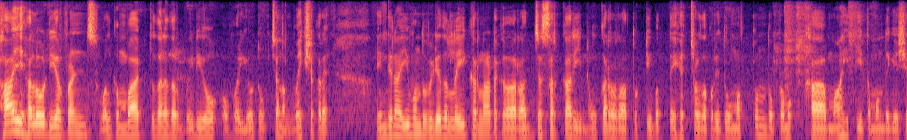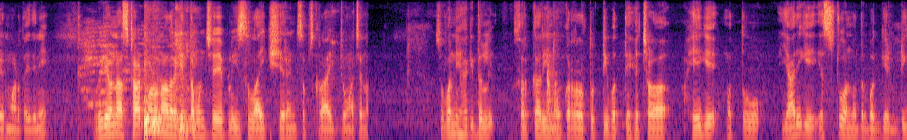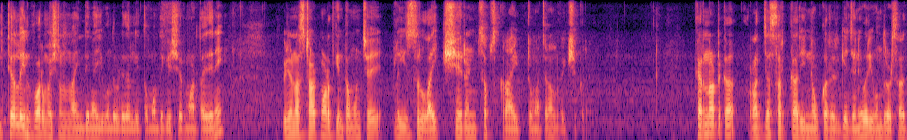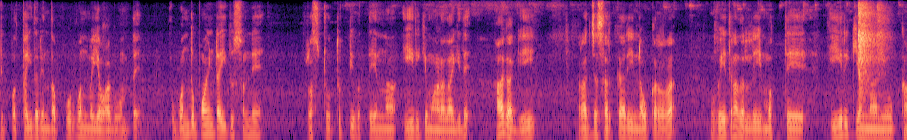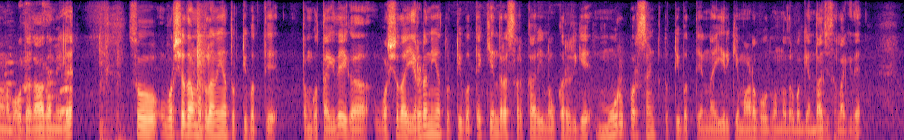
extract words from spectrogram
Hi hello dear friends welcome back to the another video of our YouTube channel ವೀಕ್ಷಕರೇ, ಇಂದಿನ ಈ ಒಂದು ವಿಡಿಯೋದಲ್ಲಿ ಕರ್ನಾಟಕ ರಾಜ್ಯ ಸರ್ಕಾರಿ ನೌಕರರ ತುಟ್ಟಿ ಬತ್ತೆ ಹೆಚ್ಚಳದ ಕುರಿತು ಮತ್ತೊಂದು ಪ್ರಮುಖ ಮಾಹಿತಿ ತಮ್ಮೊಂದಿಗೆ ಶೇರ್ ಮಾಡ್ತಾ ಇದ್ದೀನಿ. ವಿಡಿಯೋನ ಸ್ಟಾರ್ಟ್ ಮಾಡೋಣ. ಅದಕ್ಕಿಂತ ಮುಂಚೆ please like share and subscribe to my channel so ಬನ್ನಿ, ಹಾಗಿದ್ದಲ್ಲಿ ಸರ್ಕಾರಿ ನೌಕರರ ತುಟ್ಟಿ ಬತ್ತೆ ಹೆಚ್ಚಳ ಹೇಗೆ ಮತ್ತು ಯಾರಿಗೆ ಎಷ್ಟು ಅನ್ನೋದ್ರ ಬಗ್ಗೆ ಡೀಟೇಲ್ ಇನ್ಫಾರ್ಮೇಷನನ್ನು ಇಂದಿನ ಈ ಒಂದು ವಿಡಿಯೋದಲ್ಲಿ ತಮ್ಮೊಂದಿಗೆ ಶೇರ್ ಮಾಡ್ತಾ ಇದ್ದೀನಿ. ವಿಡಿಯೋನ ಸ್ಟಾರ್ಟ್ ಮಾಡೋದಕ್ಕಿಂತ ಮುಂಚೆ please like share and subscribe to my channel ವೀಕ್ಷಕರೇ. ಕರ್ನಾಟಕ ರಾಜ್ಯ ಸರ್ಕಾರಿ ನೌಕರರಿಗೆ ಜನವರಿ ಒಂದು, ಎರಡು ಸಾವಿರದ ಇಪ್ಪತ್ತೈದರಿಂದ ಪೂರ್ವನ್ವಯವಾಗುವಂತೆ ಒಂದು ಪಾಯಿಂಟ್ ಐದು ಸೊನ್ನೆರಷ್ಟು ತುಟ್ಟಿ ಭತ್ಯೆಯನ್ನು ಏರಿಕೆ ಮಾಡಲಾಗಿದೆ. ಹಾಗಾಗಿ ರಾಜ್ಯ ಸರ್ಕಾರಿ ನೌಕರರ ವೇತನದಲ್ಲಿ ಮತ್ತೆ ಏರಿಕೆಯನ್ನು ನೀವು ಕಾಣಬಹುದು. ಅದಾದ ಮೇಲೆ ಸೊ, ವರ್ಷದ ಮೊದಲನೆಯ ತುಟ್ಟಿ ಭತ್ತೆ ತಮ್ಗೆ ಗೊತ್ತಾಗಿದೆ. ಈಗ ವರ್ಷದ ಎರಡನೆಯ ತುಟ್ಟಿ ಭತ್ತೆ ಕೇಂದ್ರ ಸರ್ಕಾರಿ ನೌಕರರಿಗೆ ಮೂರು ಪರ್ಸೆಂಟ್ ತುಟ್ಟಿ ಭತ್ತೆಯನ್ನು ಏರಿಕೆ ಮಾಡಬಹುದು ಅನ್ನೋದ್ರ ಬಗ್ಗೆ ಅಂದಾಜಿಸಲಾಗಿದೆ.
